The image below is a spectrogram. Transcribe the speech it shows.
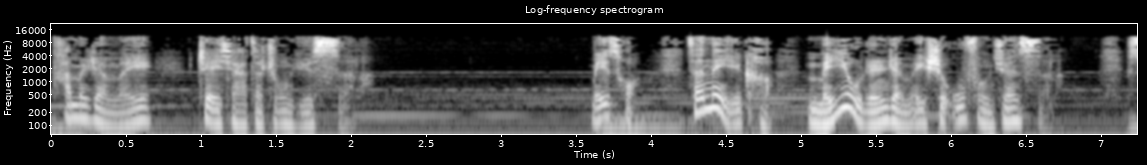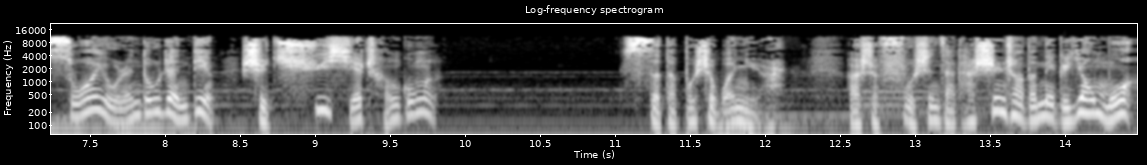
他们认为这下子终于死了。没错，在那一刻，没有人认为是吴凤娟死了，所有人都认定是驱邪成功了。死的不是我女儿，而是附身在她身上的那个妖魔。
